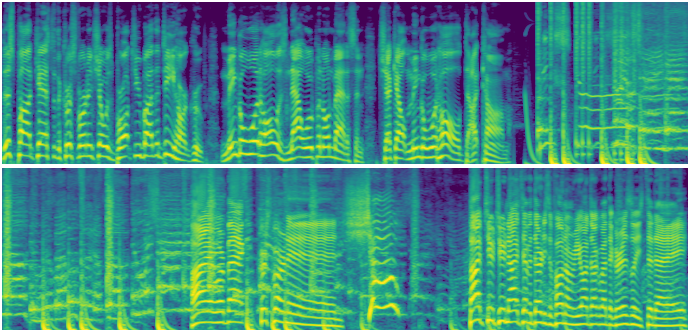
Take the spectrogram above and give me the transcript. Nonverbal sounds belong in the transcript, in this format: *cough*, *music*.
This podcast of The Chris Vernon Show is brought to you by the DeHart Group. Minglewood Hall is now open on Madison. Check out minglewoodhall.com. All right, we're back. Chris Vernon Show. 522-9730 is the phone number. You want to talk about the Grizzlies today.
